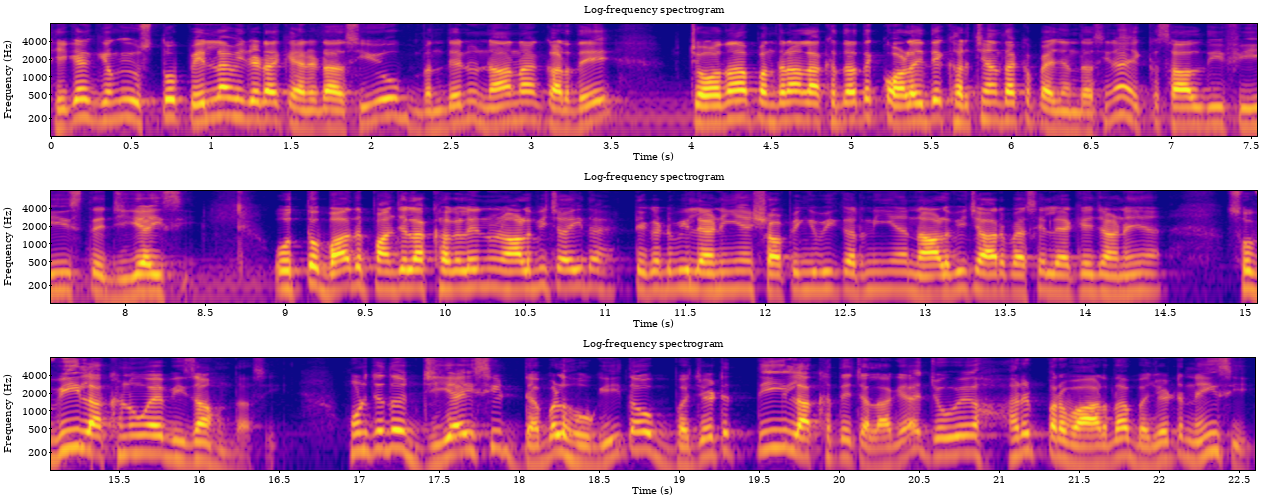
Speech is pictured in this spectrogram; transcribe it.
ਠੀਕ ਹੈ? ਕਿਉਂਕਿ ਉਸ ਤੋਂ ਪਹਿਲਾਂ ਵੀ ਜਿਹੜਾ ਕੈਨੇਡਾ ਸੀ ਉਹ ਬੰਦੇ ਨੂੰ ਨਾ ਨਾ ਕਰਦੇ 14 15 ਲੱਖ ਦਾ ਤੇ ਕਾਲਜ ਦੇ ਖਰਚਿਆਂ ਤੱਕ ਪੈ ਜਾਂਦਾ ਸੀ ਨਾ, ਇੱਕ ਸਾਲ ਦੀ ਫੀਸ ਤੇ ਜੀਆਈਸੀ ਉਸ ਤੋਂ ਬਾਅਦ 5 ਲੱਖ ਅਗਲੇ ਨੂੰ ਨਾਲ ਵੀ ਚਾਹੀਦਾ ਹੈ, ਟਿਕਟ ਵੀ ਲੈਣੀ ਹੈ ਸ਼ਾਪਿੰਗ ਵੀ ਕਰਨੀ ਹੈ, ਨਾਲ ਵੀ ਚਾਰ ਪੈਸੇ ਲੈ ਕੇ ਜਾਣੇ ਆ। ਸੋ 20 ਲੱਖ ਨੂੰ ਇਹ ਵੀਜ਼ਾ ਹੁੰਦਾ ਸੀ। ਹੁਣ ਜਦੋਂ ਜੀਆਈਸੀ ਡਬਲ ਹੋ ਗਈ ਤਾਂ ਉਹ ਬਜਟ 30 ਲੱਖ ਤੇ ਚਲਾ ਗਿਆ, ਜੋ ਇਹ ਹਰ ਪਰਿਵਾਰ ਦਾ ਬਜਟ ਨਹੀਂ ਸੀ।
